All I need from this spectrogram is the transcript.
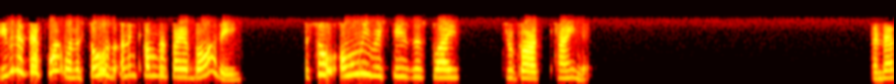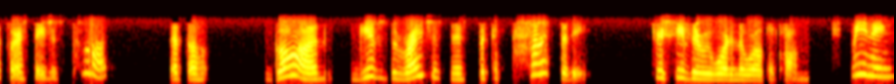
even at that point when the soul is unencumbered by a body, the soul only receives this life through God's kindness. And that's why our sages taught that the God gives the righteousness the capacity to receive the reward in the world to come. Meaning,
